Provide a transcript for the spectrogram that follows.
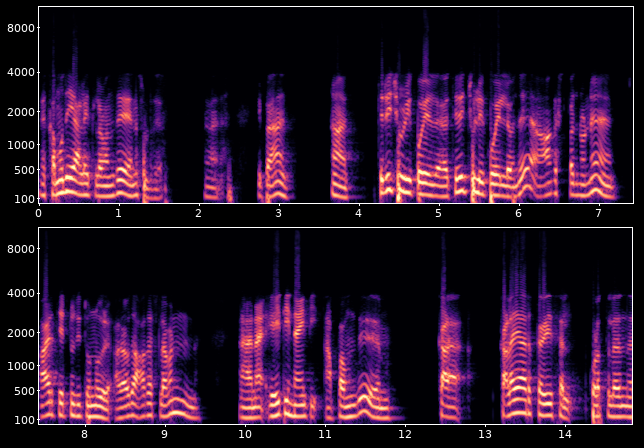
இந்த கமுதி ஆலயத்தில் வந்து என்ன சொல்கிறது இப்போ ஆ திருச்சுழி கோயில் திருச்சுழி கோயிலில் வந்து ஆகஸ்ட் பதினொன்று ஆயிரத்தி எட்நூற்றி தொண்ணூறு அதாவது ஆகஸ்ட் லெவன் எயிட்டீன் நைன்ட்டி அப்போ வந்து க கலையார் கழிசல் குளத்துல இருந்து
